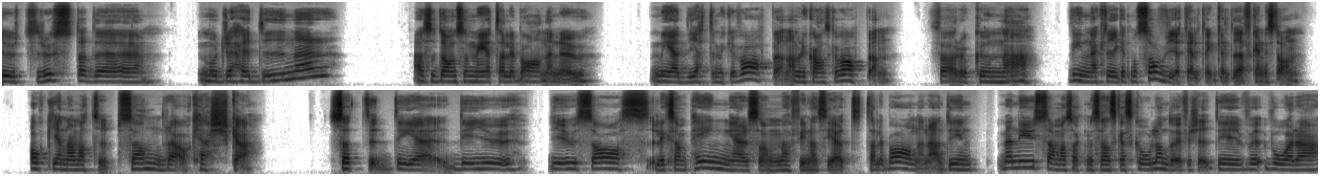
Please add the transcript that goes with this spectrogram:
utrustade mujahediner, alltså de som är talibaner nu, med jättemycket vapen, amerikanska vapen, för att kunna vinna kriget mot Sovjet helt enkelt i Afghanistan. Och genom att typ söndra och härska. Så att det, det är ju det är USAs liksom pengar som har finansierat talibanerna. Det är ju, men det är ju samma sak med svenska skolan då i och för sig. Det är våra,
